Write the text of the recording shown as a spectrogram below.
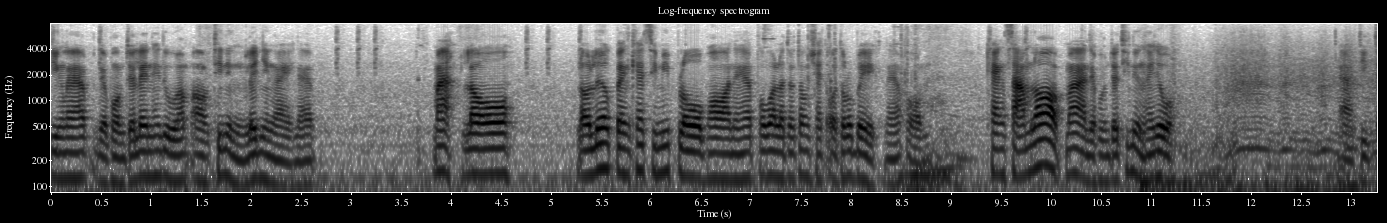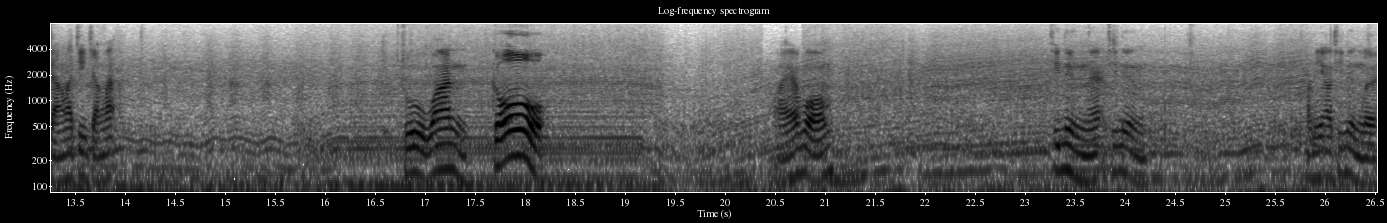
ริงๆแล้วครับ เดี๋ยวผมจะเล่นให้ดูครับ เอาที่หนึ่งเล่นยังไงนะครับ มา เรา เราเลือกเป็นแค่ซิมิโปรพอนะครับ เพราะว่าเราจะต้องใช้ออโต้เบรกนะครับผม แข่งสามรอบมา เดี๋ยวผมจะที่หนึ่งให้ดู อะจริงจังละจริงจังละ two one go ไปครับผม ที่หนึ่งนะที่หนึ่งคราวนี้เอาที่หนึ่งเลย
